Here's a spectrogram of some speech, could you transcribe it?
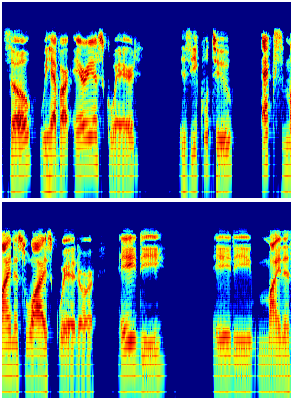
So we have our area squared is equal to x minus y squared, or AD, AD minus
